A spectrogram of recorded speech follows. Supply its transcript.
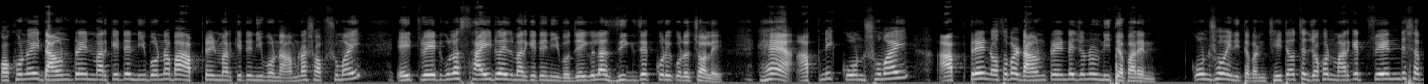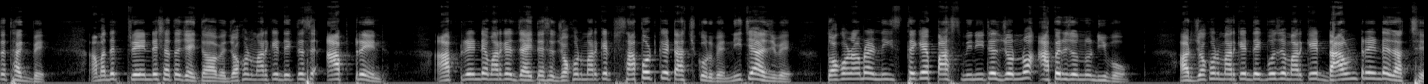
কখনোই ডাউন ট্রেন মার্কেটে নিব না বা আপ ট্রেন মার্কেটে নিব না। আমরা সবসময় এই ট্রেডগুলো সাইড ওয়াইজ মার্কেটে নিব যেগুলো জিগজ্যাগ করে করে চলে। হ্যাঁ আপনি কোন সময় আপ ট্রেন্ড অথবা ডাউন ট্রেন্ডের জন্য নিতে পারেন, কোন সময় নিতে পারেন? সেটা হচ্ছে যখন মার্কেট ট্রেন্ডের সাথে থাকবে, আমাদের ট্রেন্ডের সাথে যাইতে হবে। যখন মার্কেট দেখতেছে আপ ট্রেন্ড আপ ট্রেন্ডে মার্কেট যাইতেছে, যখন মার্কেট সাপোর্টকে টাচ করবে, নিচে আসবে, তখন আমরা নিচ থেকে পাঁচ মিনিটের জন্য আপের জন্য নিব। আর যখন মার্কেট দেখব যে মার্কেট ডাউন ট্রেন্ডে যাচ্ছে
